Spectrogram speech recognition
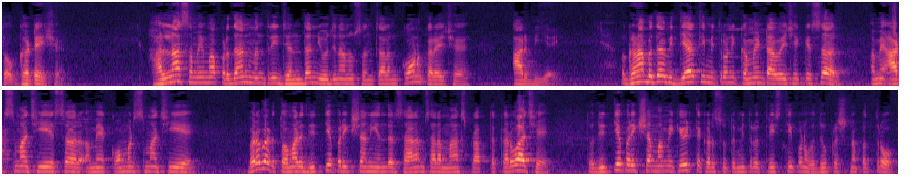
તો ઘટે છે. હાલના સમયમાં પ્રધાનમંત્રી જનધન યોજનાનું સંચાલન કોણ કરે છે? આરબીઆઈ. ઘણા બધા વિદ્યાર્થી મિત્રોની કમેન્ટ આવે છે કે, સર, અમે આર્ટ્સમાં છીએ, સર, અમે કોમર્સમાં છીએ. બરાબર? તો અમારે દ્વિતીય પરીક્ષાની અંદર સારામાં સારા માર્ક્સ પ્રાપ્ત કરવા છે. તો દ્વિતીય પરીક્ષામાં અમે કેવી રીતે કરશું? તો મિત્રો, ત્રીસથી પણ વધુ પ્રશ્નપત્રો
